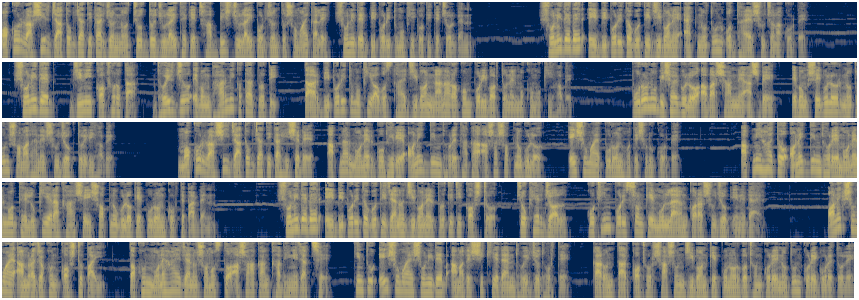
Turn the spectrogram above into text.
মকর রাশির জাতক জাতিকার জন্য চোদ্দ জুলাই থেকে ২৬ জুলাই পর্যন্ত সময়কালে শনিদেব বিপরীতমুখী গতিতে চলবেন। শনিদেবের এই বিপরীত গতি জীবনে এক নতুন অধ্যায়ের সূচনা করবে। শনিদেব, যিনি কঠোরতা, ধৈর্য এবং ধার্মিকতার প্রতীক, তার বিপরীতমুখী অবস্থায় জীবন নানা রকম পরিবর্তনের মুখোমুখি হবে। পুরনো বিষয়গুলো আবার সামনে আসবে এবং সেগুলোর নতুন সমাধানের সুযোগ তৈরি হবে। মকর রাশি জাতক জাতিকা হিসেবে আপনার মনের গভীরে অনেক দিন ধরে থাকা আশা স্বপ্নগুলো এই সময় পূরণ হতে শুরু করবে। আপনি হয়তো অনেক দিন ধরে মনের মধ্যে লুকিয়ে রাখা সেই স্বপ্নগুলোকে পূরণ করতে পারবেন। শনিদেবের এই বিপরীত গতি যেন জীবনের প্রতিটি কষ্ট, চোখের জল, কঠিন পরিশ্রমকে মূল্যায়ন করার সুযোগ এনে দেয়। অনেক সময় আমরা যখন কষ্ট পাই, তখন মনে হয় যেন সমস্ত আশা আকাঙ্ক্ষা ভেঙে যাচ্ছে। কিন্তু এই সময়ে শনিদেব আমাদের শিখিয়ে দেন ধৈর্য ধরতে, কারণ তার কঠোর শাসন জীবনকে পুনর্গঠন করে নতুন করে গড়ে তোলে।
